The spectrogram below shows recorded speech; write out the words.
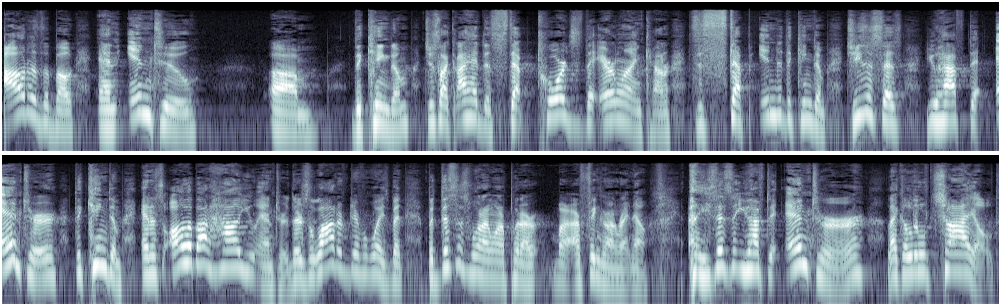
out of the boat and into um, the kingdom, just like I had to step towards the airline counter to step into the kingdom. Jesus says you have to enter the kingdom. And it's all about how you enter. There's a lot of different ways, but, but this is what I want to put our, our finger on right now. He says that you have to enter like a little child.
